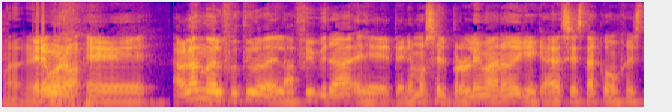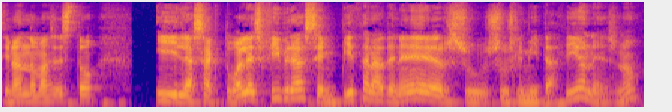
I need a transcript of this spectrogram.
Pero bueno, eh, hablando del futuro de la fibra, eh, tenemos el problema ¿no? de que cada vez se está congestionando más esto y las actuales fibras empiezan a tener sus limitaciones, ¿no?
